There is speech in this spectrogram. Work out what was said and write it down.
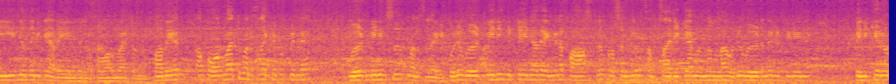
രീതി ഒന്നും എനിക്ക് അറിയുന്നില്ല ഫോർമാറ്റ് ഒന്നും. അപ്പോൾ അത് ആ ഫോർമാറ്റ് മനസ്സിലാക്കിയപ്പോൾ പിന്നെ വേർഡ് മീനിങ്സ് മനസ്സിലാക്കി. ഇപ്പോൾ ഒരു വേർഡ് മീനിങ് കിട്ടി കഴിഞ്ഞാൽ അത് എങ്ങനെ പാസ്റ്റിലും പ്രസന്റിലും സംസാരിക്കാം എന്നുള്ള ഒരു വേർഡിനെ കിട്ടി കഴിഞ്ഞാൽ ഇപ്പം എനിക്കൊരു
